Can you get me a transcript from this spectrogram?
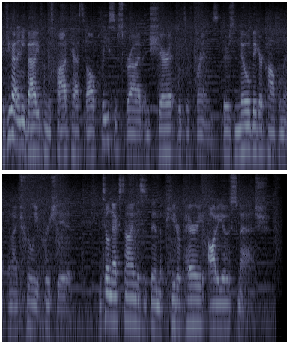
If you got any value from this podcast at all, please subscribe and share it with your friends. There's no bigger compliment, and I truly appreciate it. Until next time, this has been the Peter Perri Audio Smash.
